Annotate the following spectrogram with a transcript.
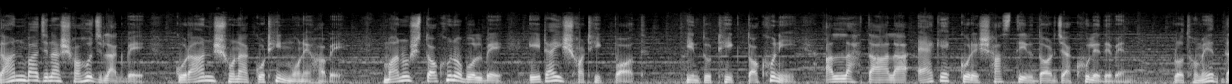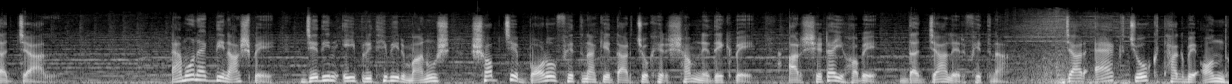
গান বাজনা সহজ লাগবে, কোরআন শোনা কঠিন মনে হবে। মানুষ তখনও বলবে, এটাই সঠিক পথ। কিন্তু ঠিক তখনই আল্লাহ তাআলা এক এক করে শাস্তির দরজা খুলে দেবেন। প্রথমে দাজ্জাল। এমন একদিন আসবে যেদিন এই পৃথিবীর মানুষ সবচেয়ে বড় ফিতনাকে তার চোখের সামনে দেখবে, আর সেটাই হবে দ্য জালের ফিতনা, যার এক চোখ থাকবে অন্ধ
